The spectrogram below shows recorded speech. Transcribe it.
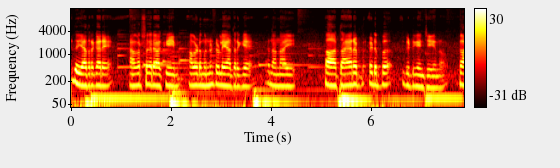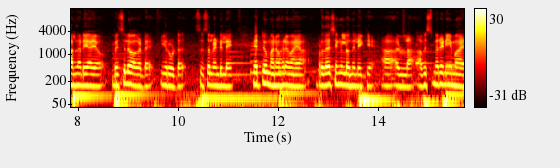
ഇത് യാത്രക്കാരെ ആകർഷകരാക്കുകയും അവരുടെ മുന്നോട്ടുള്ള യാത്രയ്ക്ക് നന്നായി തയ്യാറെടുപ്പ് കിട്ടുകയും ചെയ്യുന്നു. കാൽനടയായോ ബസ്സിലോ ആകട്ടെ ഈ റൂട്ട് സ്വിറ്റ്സർലൻഡിലെ ഏറ്റവും മനോഹരമായ പ്രദേശങ്ങളിലൊന്നിലേക്ക് ഉള്ള അവിസ്മരണീയമായ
